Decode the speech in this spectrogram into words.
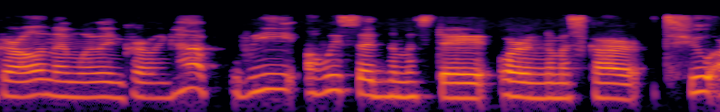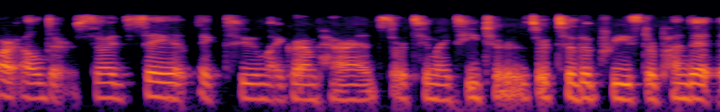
girl and then women growing up, we always said namaste or namaskar to our elders. So I'd say it like to my grandparents or to my teachers or to the priest or pundit.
